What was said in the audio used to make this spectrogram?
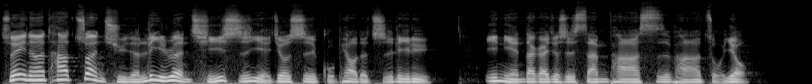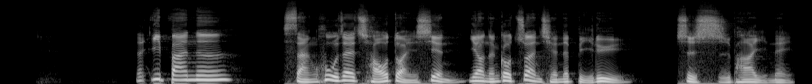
所以呢，它赚取的利润其实也就是股票的殖利率，一年大概就是三趴四趴左右。那一般呢？散户在炒短线要能够赚钱的比率是十趴以内。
